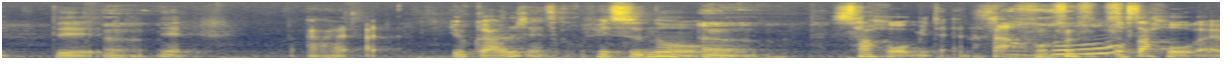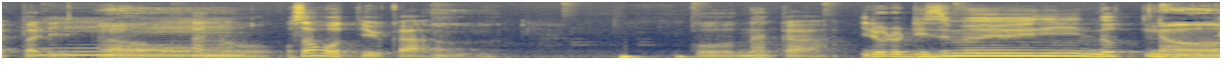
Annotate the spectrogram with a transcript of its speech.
って、うん。ねあれあれよくあるじゃないですか。フェスのうん。作法みたいな、作法。お作法がやっぱり、あのお作法っていうか、うん。こうなんかいろいろリズムに乗っての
